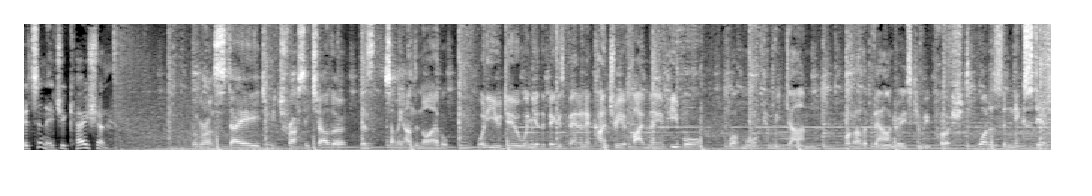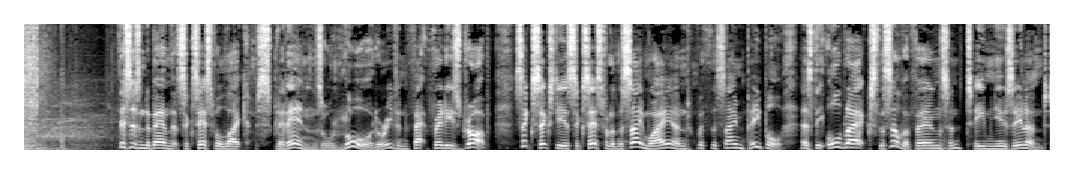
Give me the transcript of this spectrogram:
it's an education. When we're on stage and we trust each other, there's something undeniable. What do you do when you're the biggest band in a country of 5 million people? What more can be done? What other boundaries can be pushed? What is the next step? This isn't a band that's successful like Split Enz or Lorde or even Fat Freddy's Drop. Six60 is successful in the same way and with the same people as the All Blacks, the Silver Ferns, and Team New Zealand.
